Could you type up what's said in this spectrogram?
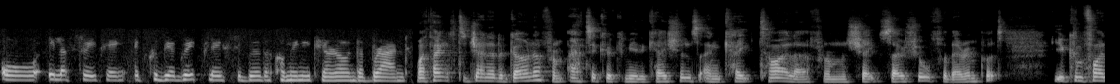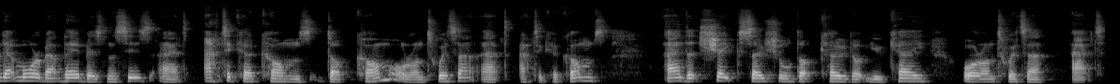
or illustrating, it could be a great place to build a community around a brand. My thanks to Janet Ogona from Attica Communications and Kate Tyler from Shake Social for their input. You can find out more about their businesses at atticacoms.com or on Twitter at atticacoms and at shakesocial.co.uk or on Twitter at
